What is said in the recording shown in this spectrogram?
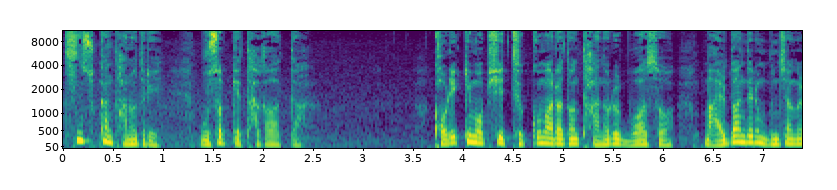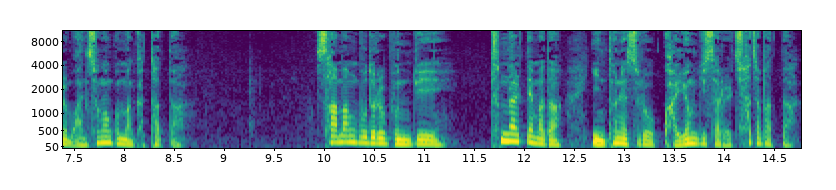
친숙한 단어들이 무섭게 다가왔다. 거리낌 없이 듣고 말하던 단어를 모아서 말도 안 되는 문장을 완성한 것만 같았다. 사망 보도를 본 뒤 틈날 때마다 인터넷으로 관련 기사를 찾아봤다.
